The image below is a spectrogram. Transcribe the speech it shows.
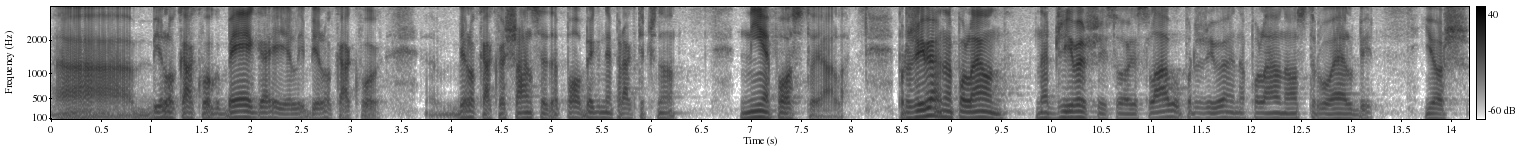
a, bilo kakvog bega ili bilo, kakvog, bilo kakve šanse da pobegne praktično nije postojala. Proživio je Napoleon, nadživavši svoju slavu, proživio je Napoleon na ostrovu Elbi još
